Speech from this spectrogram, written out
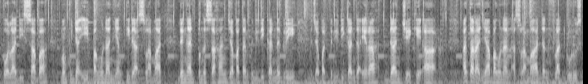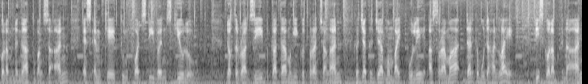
sekolah di Sabah mempunyai bangunan yang tidak selamat dengan pengesahan Jabatan Pendidikan Negeri, Pejabat Pendidikan Daerah dan JKR antaranya bangunan asrama dan flat guru sekolah menengah kebangsaan SMK Tun Fuad Stevens Kiulu. Dr. Radzi berkata mengikut perancangan, kerja-kerja membaik pulih asrama dan kemudahan lain di sekolah berkenaan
